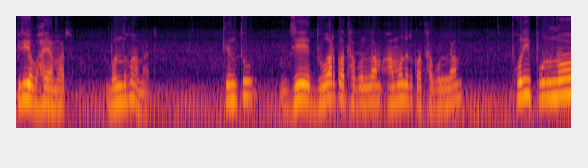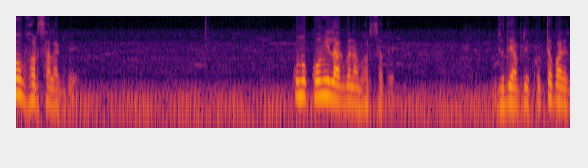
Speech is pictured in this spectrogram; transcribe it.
প্রিয় ভাই আমার, বন্ধু আমার, কিন্তু যে দুয়ার কথা বললাম, আমলের কথা বললাম, পরিপূর্ণ ভরসা লাগবে। কোনো কমই লাগবে না ভরসাতে। যদি আপনি করতে পারেন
